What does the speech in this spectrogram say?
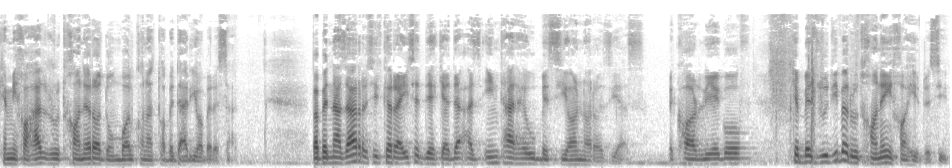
که می‌خواهد رودخانه را دنبال کند تا به دریا برسد و به نظر رسید که رئیس دهکده از این طرح او بسیار ناراضی است. به کارلیه گفت که به زودی به رودخانه ای خواهید رسید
